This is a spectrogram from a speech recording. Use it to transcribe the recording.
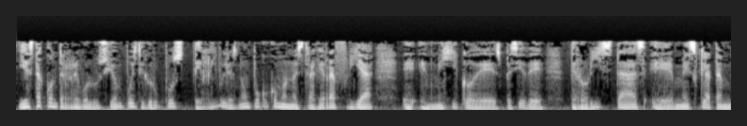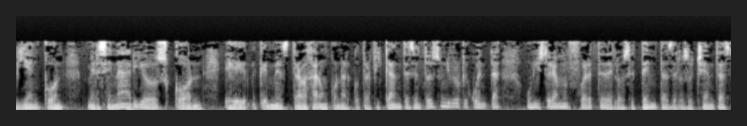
y esta contrarrevolución, pues, de grupos terribles, ¿no? Un poco como nuestra Guerra Fría eh, en México, de especie de terroristas, eh, mezcla también con mercenarios, con eh, que mes- trabajaron con narcotraficantes. Entonces, es un libro que cuenta una historia muy fuerte de los 70s, de los 80s,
